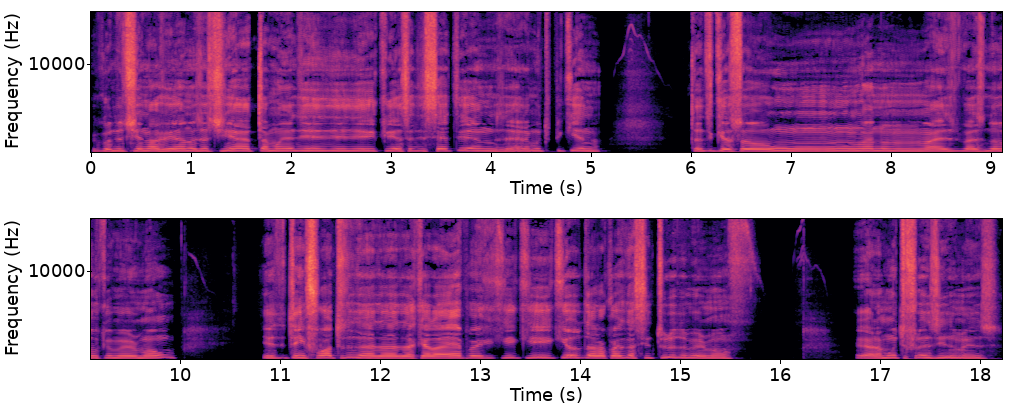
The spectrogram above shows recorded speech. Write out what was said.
E quando eu tinha nove anos, eu tinha tamanho de, de, de criança de sete anos, era muito pequeno. Tanto que eu sou um, um, ano mais, mais novo que o meu irmão. E tem fotos da, da, daquela época que, que, que eu dava quase na cintura do meu irmão. Eu era muito franzino mesmo.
